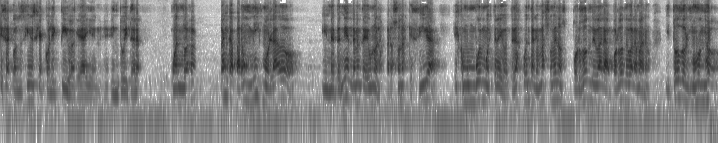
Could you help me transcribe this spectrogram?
esa, conciencia colectiva que hay en, en Twitter, cuando arranca para un mismo lado, independientemente de uno de las personas que siga, es como un buen muestreo, te das cuenta que más o menos por dónde va la, por dónde va la mano. Y todo el mundo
